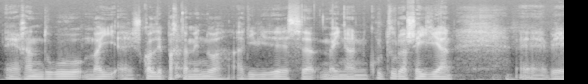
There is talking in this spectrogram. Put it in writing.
erran dugu bai eskual departamendua adibidez, baina kultura seilean e, be,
